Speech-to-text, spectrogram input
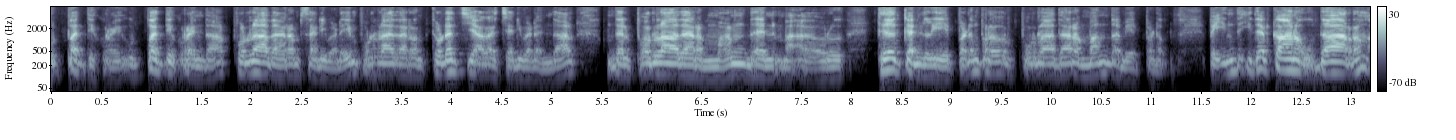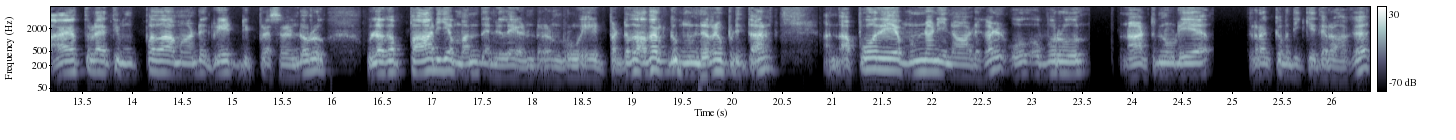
உற்பத்தி குறையும். உற்பத்தி குறைந்தால் பொருளாதாரம் சரிவடையும். பொருளாதாரம் தொடர்ச்சியாக சரிவடைந்தால் முதல் பொருளாதார மந்த ஒரு தேக்க நிலை ஏற்படும். பொருளாதார மந்தம் ஏற்படும். இப்ப இந்த இதற்கான உதாரணம் ஆயிரத்தி தொள்ளாயிரத்தி முப்பதாம் ஆண்டு கிரேட் டிப்ரெஷன் என்ற ஒரு உலக பாரிய மந்த நிலை என்று ஏற்பட்டது. அதற்கு முன்னர் இப்படித்தான் அந்த அப்போதைய முன்னணி நாடுகள் ஒ- ஒவ்வொரு நாட்டினுடைய இறக்குமதிக்கு எதிராக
